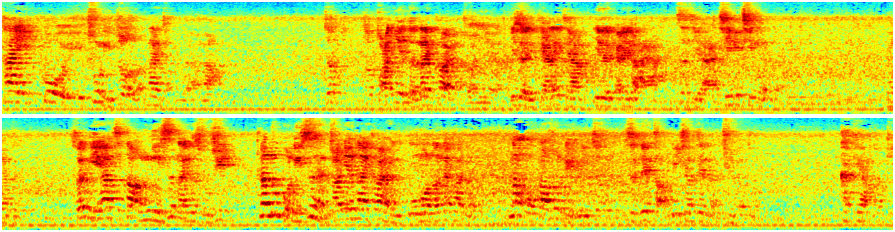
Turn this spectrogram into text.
太过于处女座的那种的，有没有？就就专业的那一块啊，专业一人讲一讲，一人可以来啊，自己来，亲力亲为的，这样子。所以你要知道你是哪一个属性。那如果你是很专业那一块、很古魔的那一块的，那我告诉你，你就直接找 B 象限的去合作，开开开开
